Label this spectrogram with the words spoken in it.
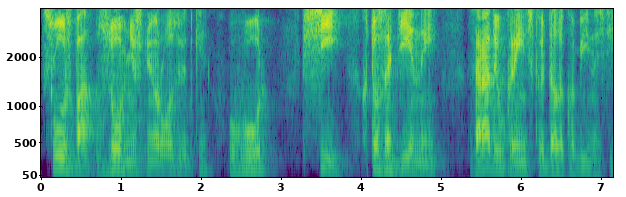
служба зовнішньої розвідки, ГУР, всі, хто задіяний заради української далекобійності.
